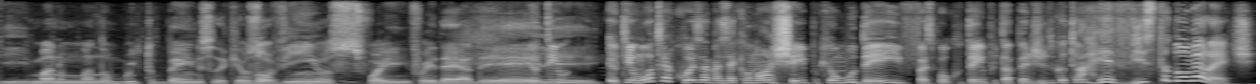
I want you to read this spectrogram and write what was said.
E, mano, mandam muito bem nisso daqui. Os ovinhos foi, foi ideia dele. Eu tenho, eu tenho outra coisa, mas é que eu não achei porque eu mudei faz pouco tempo e tá perdido, que eu tenho uma revista do Omelete.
